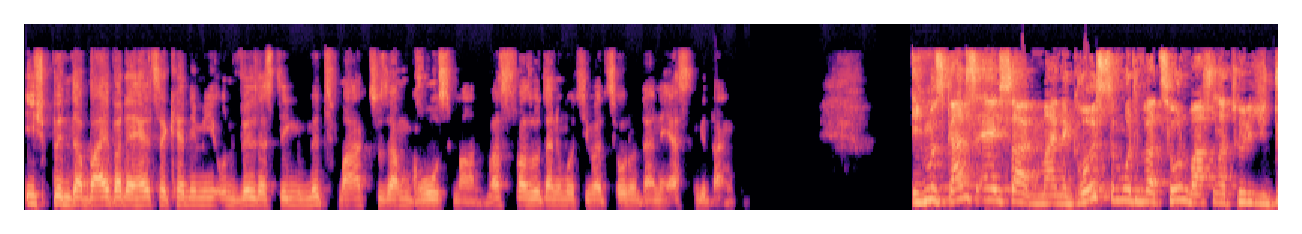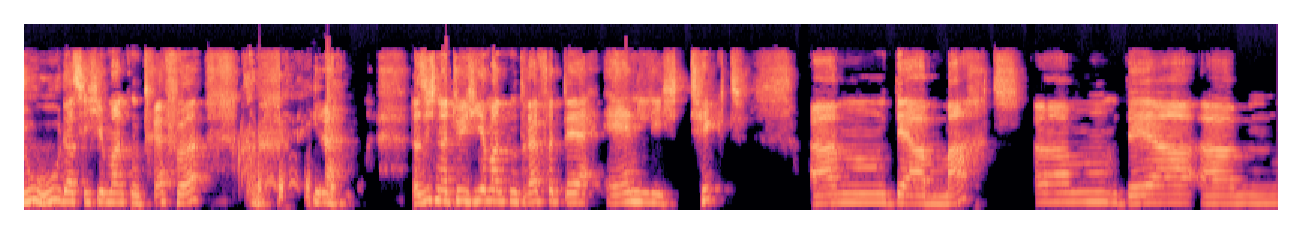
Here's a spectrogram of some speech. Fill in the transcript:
ich bin dabei bei der Health Academy und will das Ding mit Marc zusammen groß machen? Was war so deine Motivation und deine ersten Gedanken? Ich muss ganz ehrlich sagen, meine größte Motivation war es natürlich du, dass ich jemanden treffe, ja, dass ich natürlich jemanden treffe, der ähnlich tickt, ähm, der macht, ähm, der ähm,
